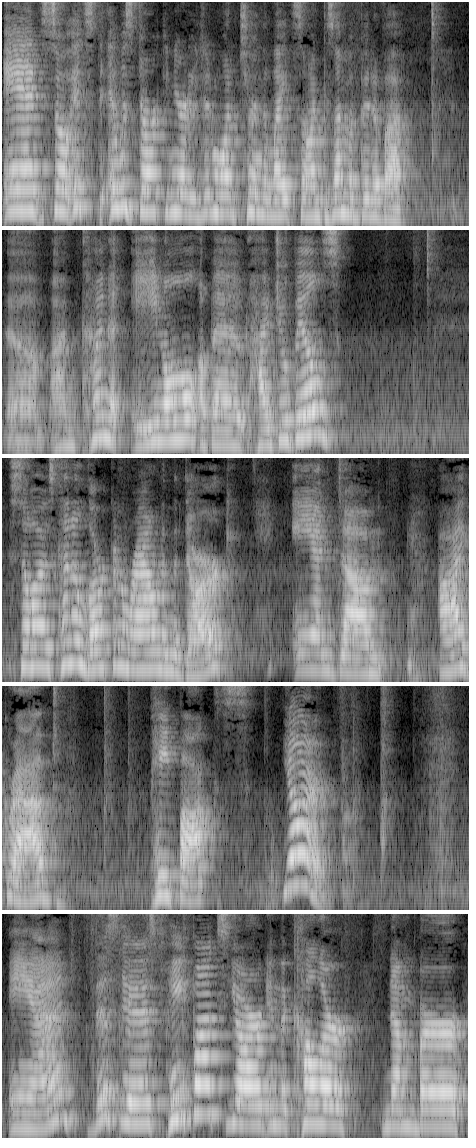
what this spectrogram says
And so it's it was dark in here. I didn't want to turn the lights on because I'm a bit of a um, I'm kind of anal about hydro bills. So I was kind of lurking around in the dark, and um, I grabbed Paintbox yarn. And this is Paintbox yarn in the color number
